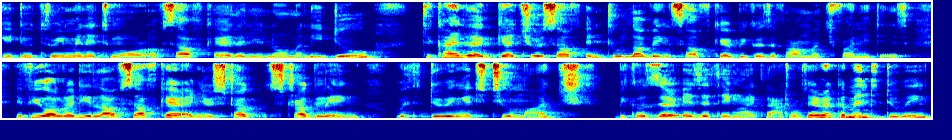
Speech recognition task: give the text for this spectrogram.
you do 3 minutes more of self care than you normally do to kind of get yourself into loving self care because of how much fun it is. If you already love self care and you're strugg- struggling with doing it too much, because there is a thing like that. What I recommend doing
